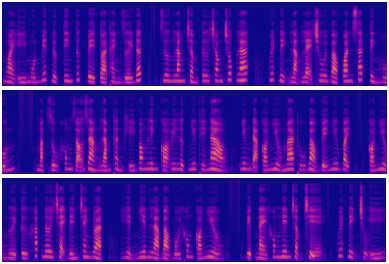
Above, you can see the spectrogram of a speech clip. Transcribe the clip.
Ngoài ý muốn biết được tin tức về tòa thành dưới đất, Dương Lăng trầm tư trong chốc lát, quyết định lặng lẽ chui vào quan sát tình huống. Mặc dù không rõ ràng lắm thần khí vong linh có uy lực như thế nào, nhưng đã có nhiều ma thú bảo vệ như vậy, có nhiều người từ khắp nơi chạy đến tranh đoạt, hiển nhiên là bảo bối không có nhiều. Việc này không nên chậm trễ, quyết định chú ý,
